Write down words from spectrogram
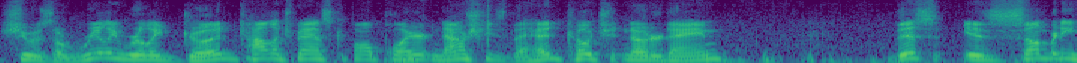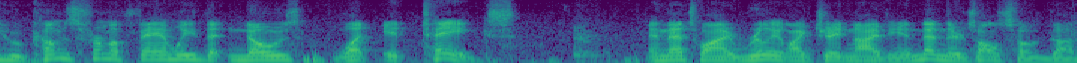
She was a really, really good college basketball player. Now she's the head coach at Notre Dame. This is somebody who comes from a family that knows what it takes. And that's why I really like Jaden Ivey. And then there's also the,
